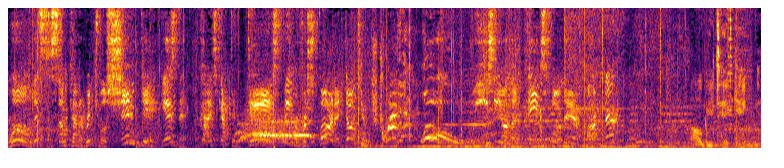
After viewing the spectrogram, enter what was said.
Whoa, this is some kind of ritual shindig, isn't it? You guys got the dance fever for Sparda, don't you? Whoa, easy on the dance floor there, partner. I'll be taking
